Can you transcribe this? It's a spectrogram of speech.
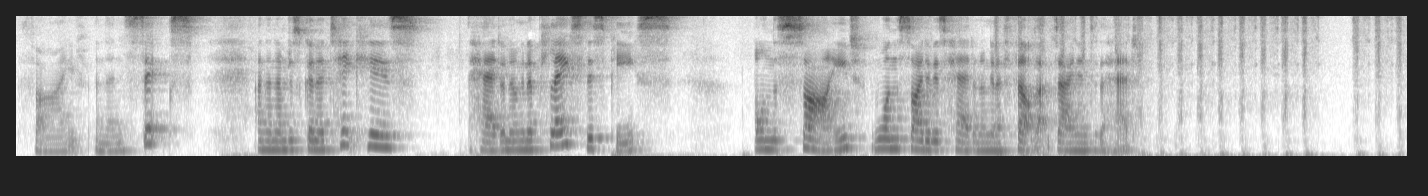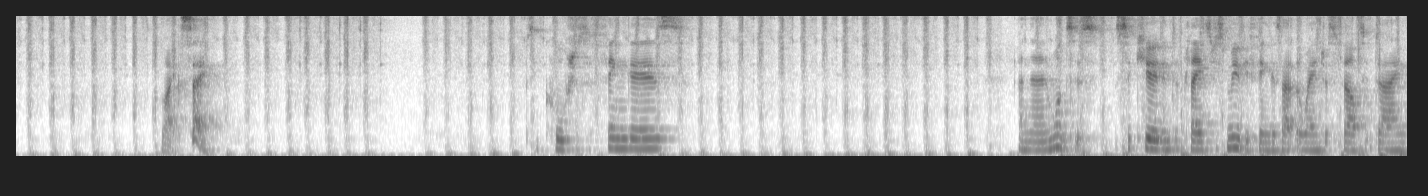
five, and then six. And then I'm just going to take his head and I'm going to place this piece on the side, one side of his head, and I'm going to felt that down into the head. Like so. Be cautious of fingers. And then once it's secured into place, just move your fingers out the way and just felt it down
